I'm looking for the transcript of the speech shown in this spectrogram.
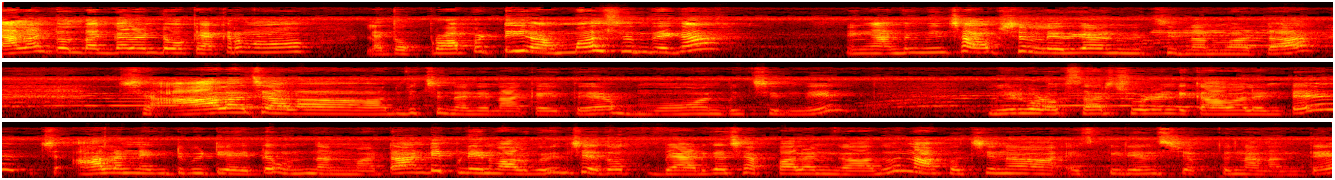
నాలాంటి వాళ్ళు తగ్గాలంటే ఒక ఎకరమో లేకపోతే ఒక ప్రాపర్టీ అమ్మాల్సిందేగా? ఇంకా అంతకు మించి ఆప్షన్ లేదుగా అనిపించింది అనమాట చాలా చాలా అనిపించిందండి నాకైతే. మో అనిపించింది. మీరు కూడా ఒకసారి చూడండి కావాలంటే. చాలా నెగిటివిటీ అయితే ఉందన్నమాట. అంటే ఇప్పుడు నేను వాళ్ళ గురించి ఏదో బ్యాడ్గా చెప్పాలని కాదు. నాకు వచ్చిన ఎక్స్పీరియన్స్ చెప్తున్నాను అంతే.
